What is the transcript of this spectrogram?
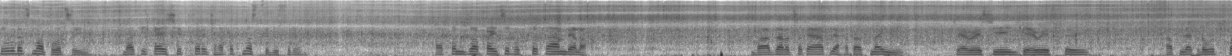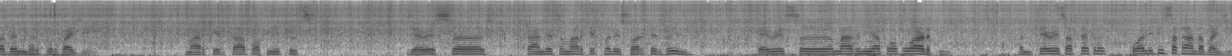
तेवढंच महत्त्वाचं आहे. बाकी काय शेतकऱ्याच्या हातात नसतं दुसरं. आपण जपायचं फक्त कांद्याला. बाजाराचं काय आपल्या हातात नाही आहे. ज्यावेळेस येईल त्यावेळेस ते आपल्याकडं उत्पादन भरपूर पाहिजे. मार्केट तर आपोआप येतच. ज्यावेळेस कांद्याचं मार्केटमध्ये शॉर्टेज होईल त्यावेळेस मागणी आपोआप वाढते. पण त्यावेळेस आपल्याकडं क्वालिटीचा कांदा पाहिजे.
